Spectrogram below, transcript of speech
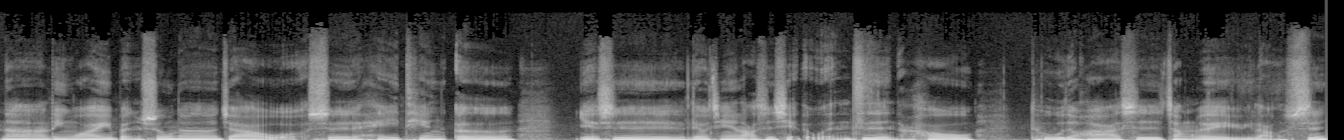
那另外一本书呢，叫《我是黑天鹅》，也是刘青燕老师写的文字，然后。图的话是张瑞宇老师，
